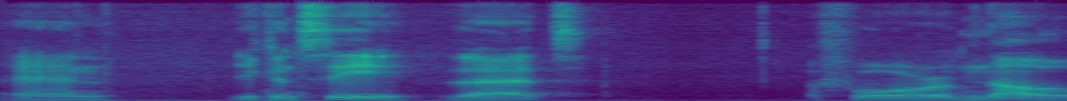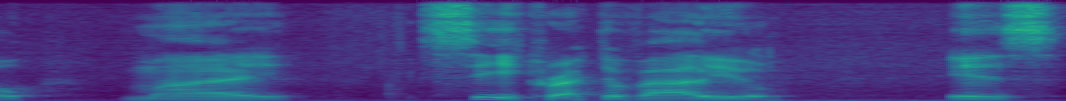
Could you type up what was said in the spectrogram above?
And you can see that for no my C character value is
